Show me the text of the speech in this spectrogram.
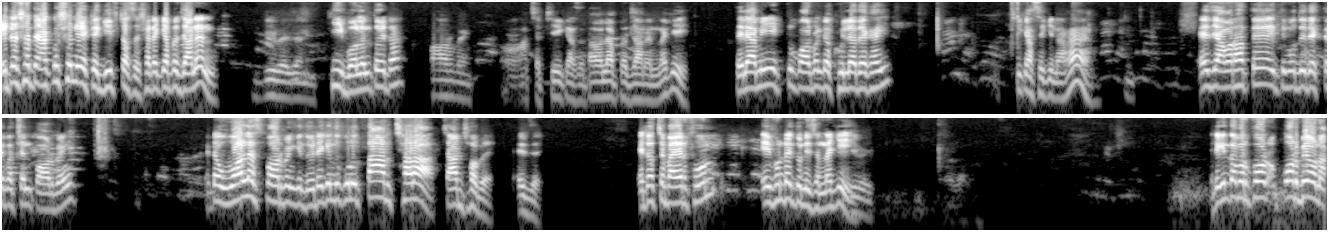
এটার সাথে আকর্ষণীয় একটা গিফট আছে সেটা কি আপনি জানেন? জি ভাই জানি। কি বলেন তো এটা? পাওয়ার ব্যাংক আচ্ছা ঠিক আছে তাহলে আপনারা জানেন নাকি? তাহলে আমি একটু পাওয়ার ব্যাংকটা খুলে দেখাই। ঠিক আছে কিনা হ্যাঁ? এই যে আমার হাতে ইতিমধ্যে দেখতে পাচ্ছেন পাওয়ার ব্যাংক এটা ওয়্যারলেস পাওয়ার ব্যাংক কিন্তু এটা কিন্তু কোনো তার ছাড়া চার্জ হবে। এই যে এটা হচ্ছে ভাইয়ের ফোন এই ফোনটাই তো নিছেন নাকি জি ভাই এটা কিন্তু আবার পড়বেও না।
